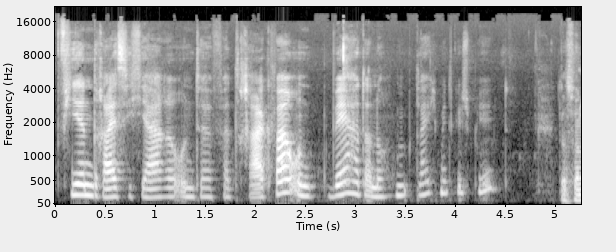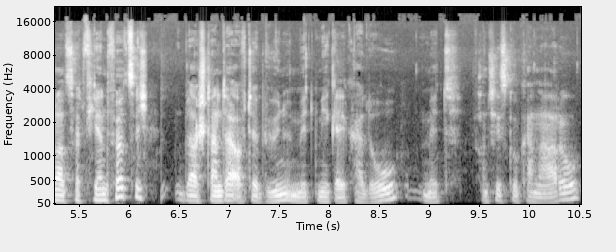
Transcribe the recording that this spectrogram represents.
34 Jahre unter Vertrag war. Und wer hat da noch gleich mitgespielt? Das war 1944. Da stand er auf der Bühne mit Miguel Caló, mit Francisco Canaro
